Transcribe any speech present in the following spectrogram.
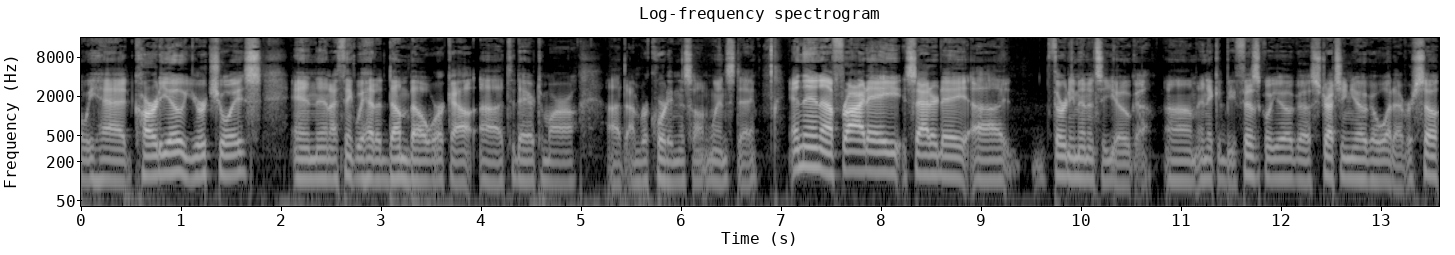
we had cardio your choice. And then I think we had a dumbbell workout uh, today or tomorrow. Uh, I'm recording this on Wednesday. And then uh, Friday, Saturday, uh, 30 minutes of yoga. Um, and it could be physical yoga, stretching yoga, whatever. So,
